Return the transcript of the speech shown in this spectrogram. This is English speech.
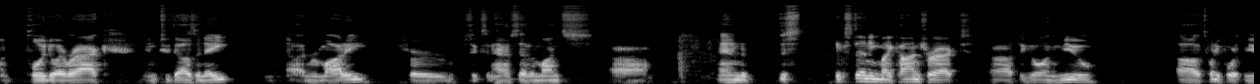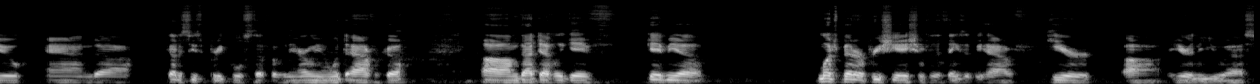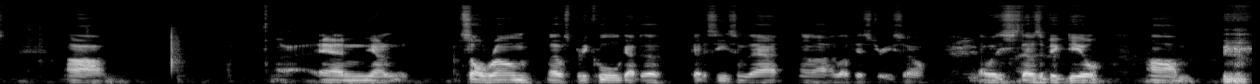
I deployed to Iraq in 2008 uh, in Ramadi for six and a half, seven months, uh, and just extending my contract uh, to go on the MEU, uh, 24th MEU, and uh, got to see some pretty cool stuff over there. We went to Africa. Um, that definitely gave gave me a much better appreciation for the things that we have here uh, here in the U.S. Um, uh, and you know, saw Rome. That was pretty cool. Got to got to see some of that. Uh, I love history, so that was that was a big deal. Um,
